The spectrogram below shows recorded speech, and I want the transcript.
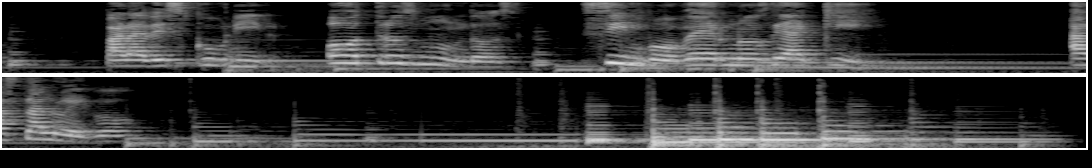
para descubrir otros mundos sin movernos de aquí. Hasta luego.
